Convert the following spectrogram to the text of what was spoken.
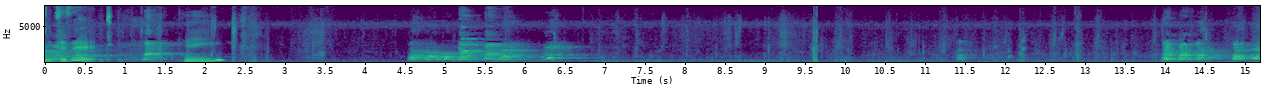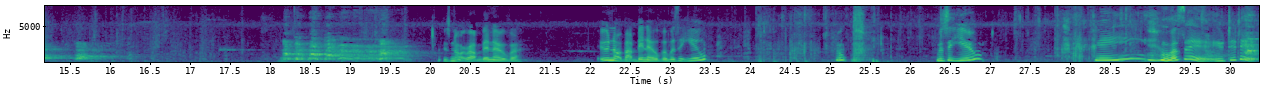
What is it? Hey? Who's knocked that bin over? Who knocked that bin over? Was it you? Oh. Was it you? Hey, was it? Who did it?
